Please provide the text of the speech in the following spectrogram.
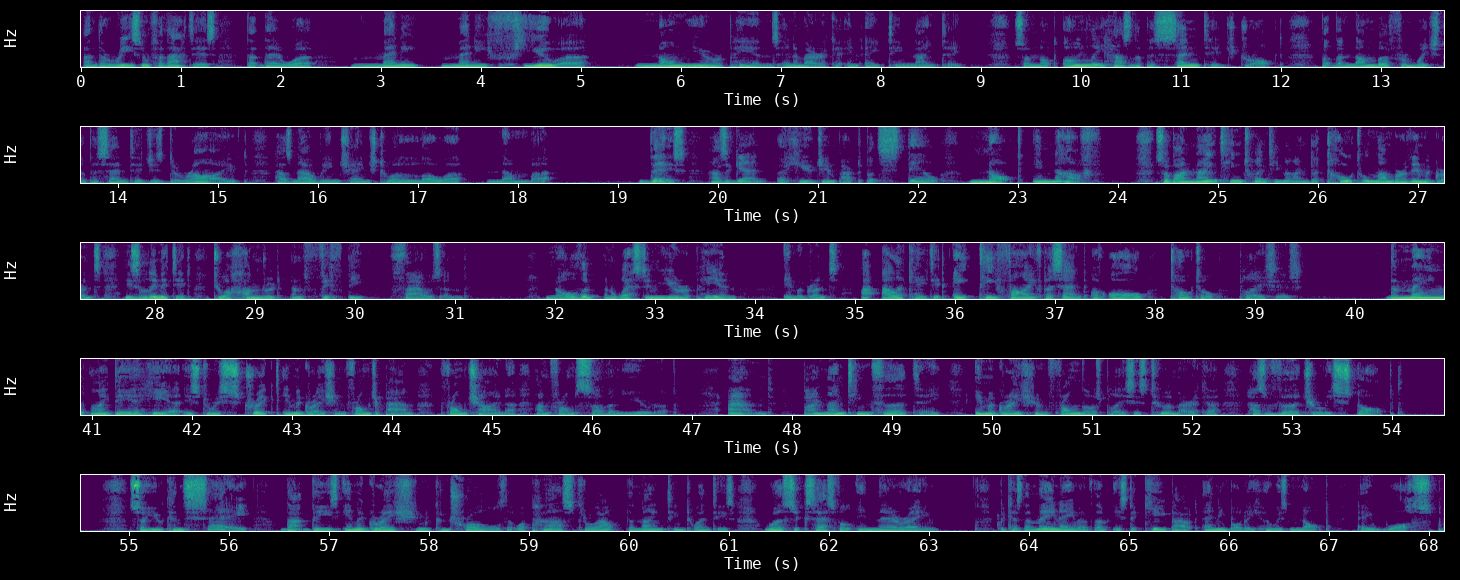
And the reason for that is that there were many, many fewer non Europeans in America in 1890. So not only has the percentage dropped, but the number from which the percentage is derived has now been changed to a lower number. This has again a huge impact, but still not enough. So by 1929, the total number of immigrants is limited to 150,000. Northern and Western European immigrants are allocated 85% of all total places. The main idea here is to restrict immigration from Japan, from China, and from southern Europe. And by 1930, immigration from those places to America has virtually stopped. So you can say that these immigration controls that were passed throughout the 1920s were successful in their aim, because the main aim of them is to keep out anybody who is not a WASP.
